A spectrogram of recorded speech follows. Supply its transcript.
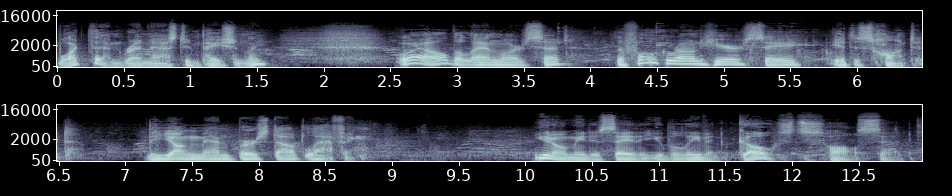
What then? Wren asked impatiently. Well, the landlord said, the folk around here say it is haunted. The young man burst out laughing. You don't mean to say that you believe in ghosts, Hall said.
